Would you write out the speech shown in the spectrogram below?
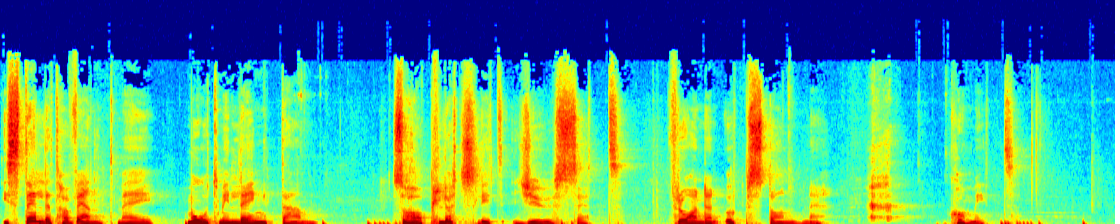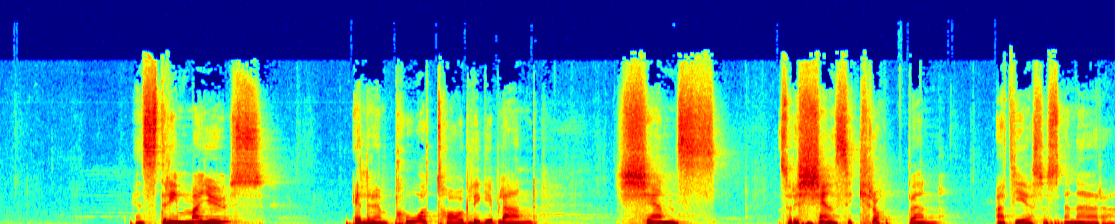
istället har vänt mig mot min längtan, så har plötsligt ljuset från den uppståndne kommit en strimma ljus eller en påtaglig ibland känns så det känns i kroppen att Jesus är nära.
